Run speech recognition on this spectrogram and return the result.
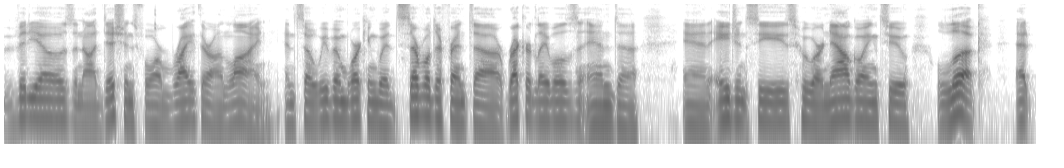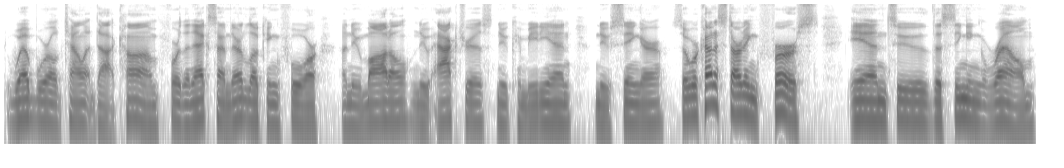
videos and auditions for them right there online. And so we've been working with several different uh, record labels and uh, and agencies who are now going to look at webworldtalent.com for the next time they're looking for a new model, new actress, new comedian, new singer. So we're kind of starting first into the singing realm.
